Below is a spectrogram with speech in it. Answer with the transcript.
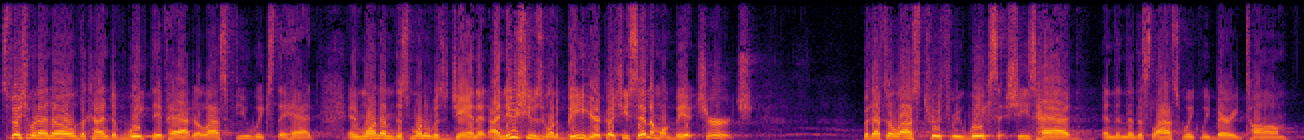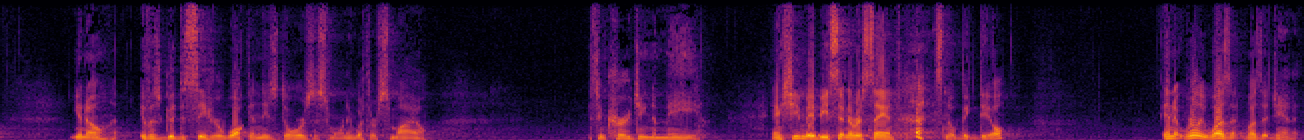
Especially when I know the kind of week they've had, or the last few weeks they had. And one of them this morning was Janet. I knew she was going to be here because she said, I'm going to be at church. But after the last two or three weeks that she's had, and then this last week we buried Tom, you know, it was good to see her walk in these doors this morning with her smile. It's encouraging to me. And she may be sitting there saying, it's no big deal. And it really wasn't, was it, Janet?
